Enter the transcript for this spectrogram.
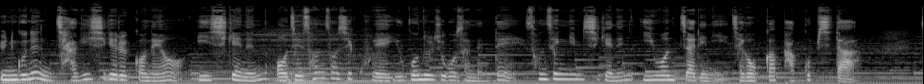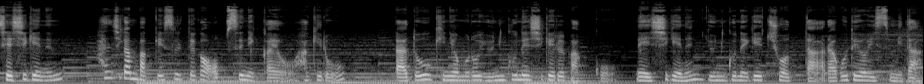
윤구는 자기 시계를 꺼내어 이 시계는 어제 선서식 후에 6원을 주고 샀는데 선생님 시계는 2원짜리니 제 것과 바꿉시다. 제 시계는 1시간밖에 쓸 데가 없으니까요 하기로 나도 기념으로 윤군의 시계를 받고 내 시계는 윤군에게 주었다 라고 되어 있습니다.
